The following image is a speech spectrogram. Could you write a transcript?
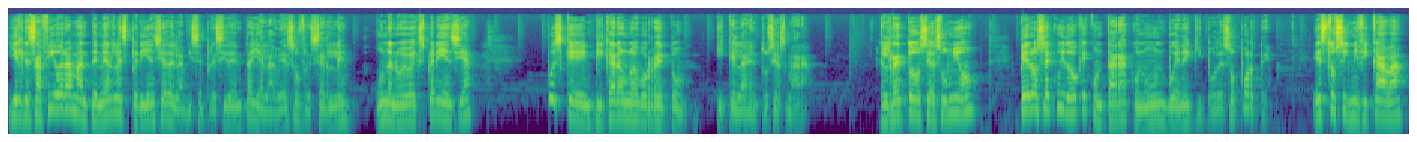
y el desafío era mantener la experiencia de la vicepresidenta y a la vez ofrecerle una nueva experiencia, pues que implicara un nuevo reto y que la entusiasmara. El reto se asumió, pero se cuidó que contara con un buen equipo de soporte. Esto significaba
